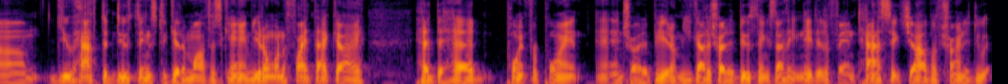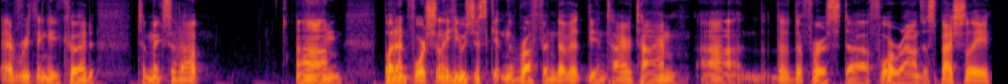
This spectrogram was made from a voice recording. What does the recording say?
um, you have to do things to get him off his game. You don't want to fight that guy head to head, point for point, and try to beat him. You got to try to do things. And I think Nate did a fantastic job of trying to do everything he could to mix it up. Um, but unfortunately, he was just getting the rough end of it the entire time. Uh, the the first uh, four rounds, especially.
